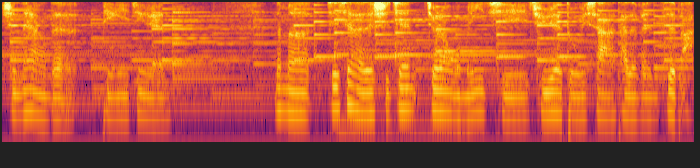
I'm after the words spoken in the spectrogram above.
是那样的平易近人。那么接下来的时间，就让我们一起去阅读一下他的文字吧。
